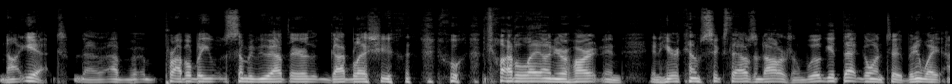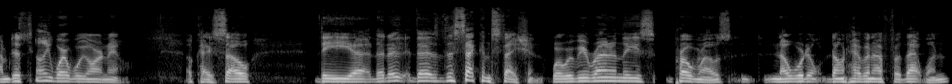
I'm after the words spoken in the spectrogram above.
Not yet. No, probably some of you out there, God bless you, God will lay on your heart, and and here comes six thousand dollars, and we'll get that going too. But anyway, I'm just telling you where we are now. Okay, so the uh, the the the second station where we'll be running these promos. No, we don't don't have enough for that one,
